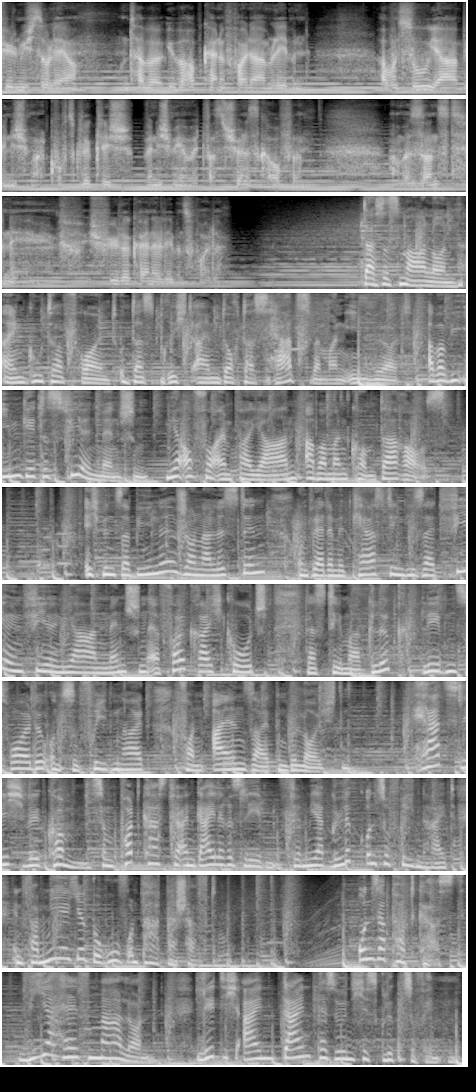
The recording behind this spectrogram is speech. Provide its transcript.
fühle mich so leer und habe überhaupt keine Freude am Leben. Ab und zu, ja, bin ich mal kurz glücklich, wenn ich mir etwas Schönes kaufe. Aber sonst, nee, ich fühle keine Lebensfreude. Das ist Marlon, ein guter Freund. Und das bricht einem doch das Herz, wenn man ihn hört. Aber wie ihm geht es vielen Menschen. Mir auch vor ein paar Jahren, aber man kommt da raus. Ich bin Sabine, Journalistin und werde mit Kerstin, die seit vielen, vielen Jahren Menschen erfolgreich coacht, das Thema Glück, Lebensfreude und Zufriedenheit von allen Seiten beleuchten. Herzlich willkommen zum Podcast für ein geileres Leben, für mehr Glück und Zufriedenheit in Familie, Beruf und Partnerschaft. Unser Podcast Wir helfen Marlon lädt dich ein, dein persönliches Glück zu finden.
